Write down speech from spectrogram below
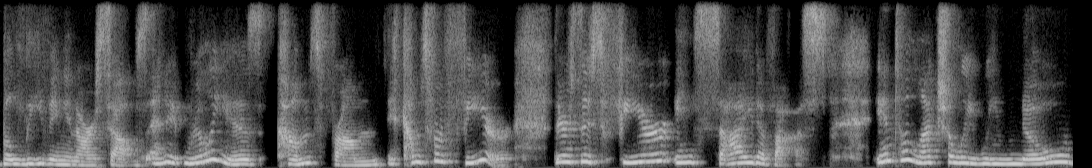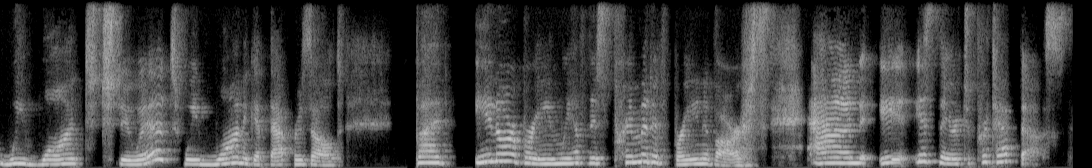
believing in ourselves? And it really is comes from it comes from fear there's this fear inside of us intellectually we know we want to do it we want to get that result but in our brain, we have this primitive brain of ours, and it is there to protect us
